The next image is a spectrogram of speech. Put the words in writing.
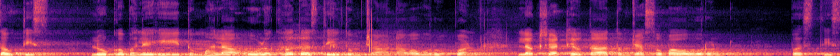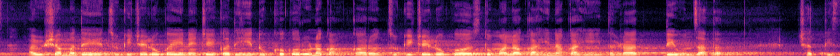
चौतीस. लोक भलेही तुम्हाला ओळखत असतील तुमच्या नावावरून पण लक्षात ठेवतात तुमच्या स्वभावावरून. पस्तीस. आयुष्यामध्ये चुकीचे लोक येण्याचे कधीही दुःख करू नका कारण चुकीचे लोकच तुम्हाला काही ना काही धडा देऊन जातात. छत्तीस.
